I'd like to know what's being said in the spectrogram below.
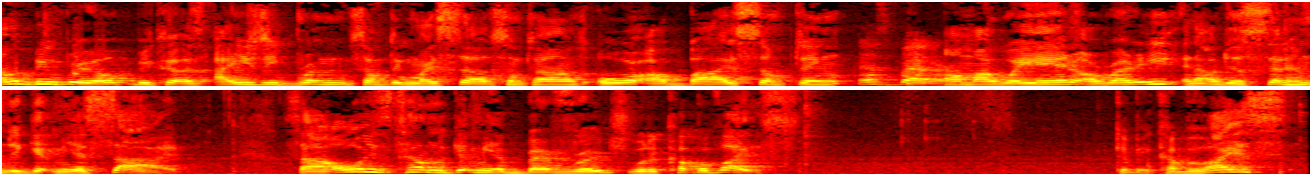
I'm gonna be real because I usually bring something myself sometimes, or I'll buy something That's better. on my way in already, and I'll just send him to get me a side. So I always tell him to get me a beverage with a cup of ice. Give me a cup of ice.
